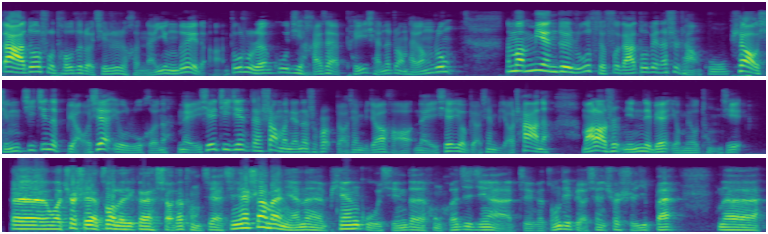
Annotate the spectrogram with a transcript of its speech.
大多数投资者其实是很难应对的啊。多数人估计还在赔钱的状态当中。那么面对如此复杂多变的市场，股票型基金的表现又如何呢？哪些基金在上半年的时候表现比较好，哪些又表现比较差呢？马老师，您那边有没有统计？呃，我确实也做了一个小的统计啊。今年上半年呢，偏股型的混合基金啊，这个总体表现确实一般。那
